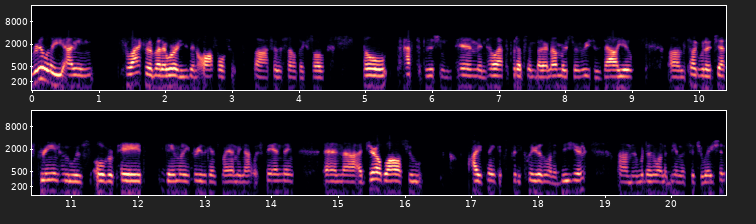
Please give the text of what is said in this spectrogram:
really, I mean, for lack of a better word, he's been awful uh, for the Celtics. So they'll have to position him, and he'll have to put up some better numbers to increase his value. Um, talk about a Jeff Green who was overpaid, game-winning threes against Miami notwithstanding, and uh, a Gerald Wallace who I think it's pretty clear doesn't want to be here um, and doesn't want to be in the situation.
